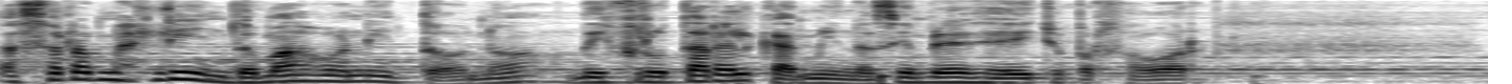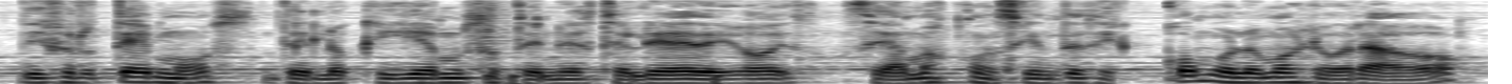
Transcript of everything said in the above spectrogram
hacerlo más lindo, más bonito, ¿no? Disfrutar el camino. Siempre les he dicho, por favor, disfrutemos de lo que ya hemos obtenido hasta el día de hoy, seamos conscientes de cómo lo hemos logrado,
